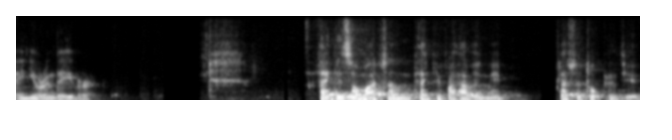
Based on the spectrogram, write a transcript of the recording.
in your endeavor. Thank you so much, and thank you for having me. Pleasure talking to you.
